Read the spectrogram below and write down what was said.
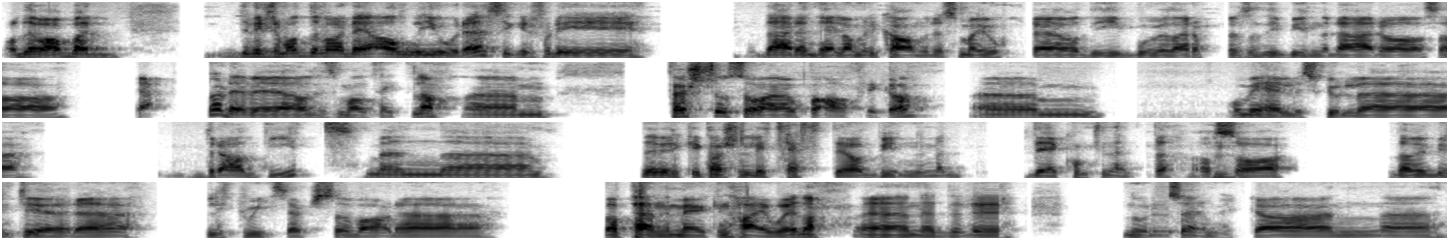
Og det var bare Det virker som at det var det alle gjorde, sikkert fordi det er en del amerikanere som har gjort det, og de bor jo der oppe, så de begynner der. og så, ja, Det var det vi liksom hadde tenkt til. da. Um, først så, så jeg jo på Afrika, um, om vi heller skulle dra dit. Men uh, det virker kanskje litt heftig å begynne med det kontinentet. Og så, da vi begynte å gjøre litt research, så var det var Pan American Highway da, uh, nedover Nord- og Sør-Amerika. en, uh,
